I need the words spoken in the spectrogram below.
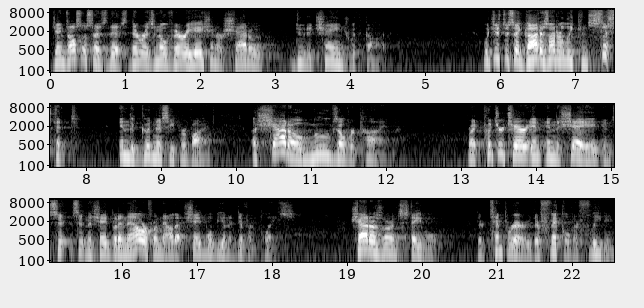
James also says this there is no variation or shadow due to change with God. Which is to say, God is utterly consistent in the goodness he provides. A shadow moves over time. Right? Put your chair in, in the shade and sit, sit in the shade, but an hour from now, that shade will be in a different place. Shadows are unstable, they're temporary, they're fickle, they're fleeting.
